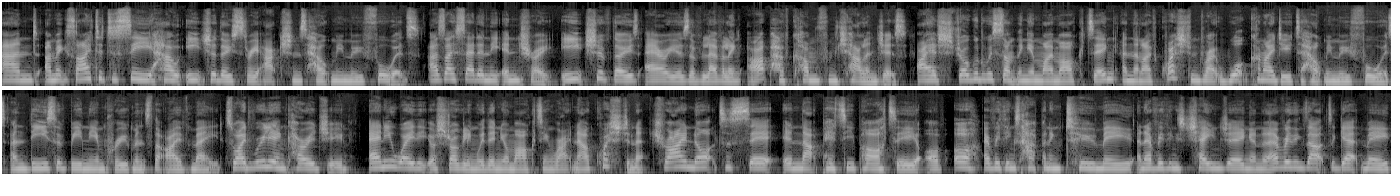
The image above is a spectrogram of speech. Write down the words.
And I'm excited to see how each of those three actions help me move forwards. As I said in the intro, each of those areas of leveling up have come from challenges. I have struggled with something in my marketing and then I've questioned, right, what can I do to help me move forwards? And these have been the improvements that I've made. So I'd really encourage you you any way that you're struggling within your marketing right now, question it. Try not to sit in that pity party of, oh, everything's happening to me and everything's changing and everything's out to get me.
